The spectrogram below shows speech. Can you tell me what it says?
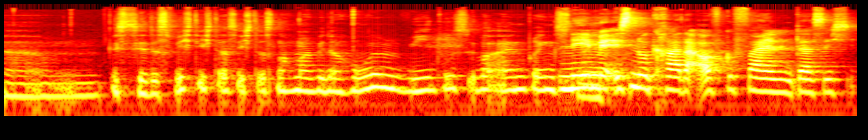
ähm, ist dir das wichtig, dass ich das nochmal wiederhole, wie du es übereinbringst? Nee, mir ist nur gerade aufgefallen, dass ich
